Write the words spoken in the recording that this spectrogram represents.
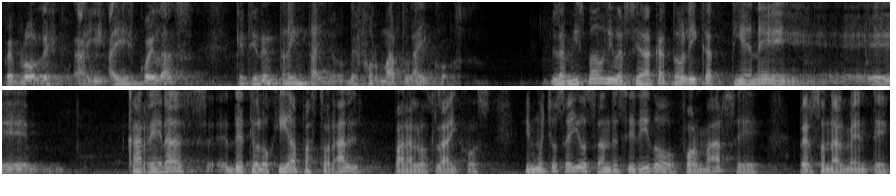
Por ejemplo, hay, hay escuelas que tienen 30 años de formar laicos. La misma Universidad Católica tiene eh, carreras de teología pastoral para los laicos y muchos de ellos han decidido formarse personalmente.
